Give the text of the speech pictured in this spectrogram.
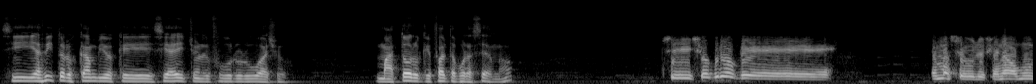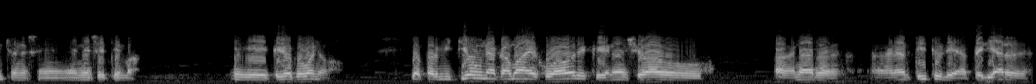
si has visto los cambios que se ha hecho en el fútbol uruguayo, más todo lo que falta por hacer, ¿no? Sí, yo creo que hemos evolucionado mucho en ese, en ese tema. Eh, creo que, bueno, lo permitió una camada de jugadores que nos han llevado a ganar a ganar títulos y a pelear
